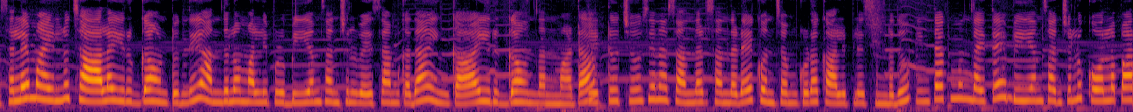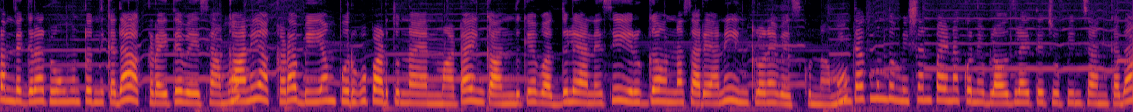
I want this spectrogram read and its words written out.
అసలే మా ఇల్లు చాలా ఇరుగ్గా ఉంటుంది. అందులో మళ్ళీ ఇప్పుడు బియ్యం సంచులు వేసాం కదా ఇంకా ఇరుగ్గా ఉందన్నమాట. ఎటు చూసిన సందడి సందడే కొంచెం కూడా ఖాళీ ప్లేస్ ఉండదు. ఇంతకు ముందు అయితే బియ్యం సంచులు కోళ్ళపారం దగ్గర రూమ్ ఉంటుంది కదా అక్కడైతే వేసాము కానీ అక్కడ బియ్యం పురుగు పడుతున్నాయి అన్నమాట ఇంకా అందుకే వద్దులే అనేసి ఇరుగ్గా ఉన్నా సరే అని ఇంట్లోనే వేసుకున్నాము. ఇంతకు ముందు మిషన్ పైన కొన్ని బ్లౌజులు అయితే చూపించాను కదా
